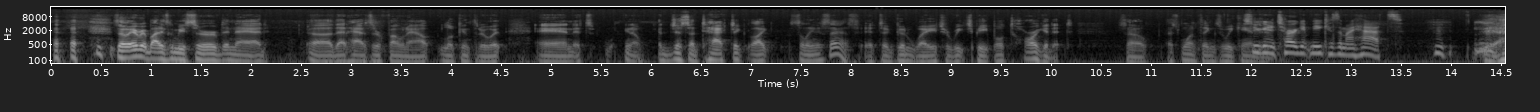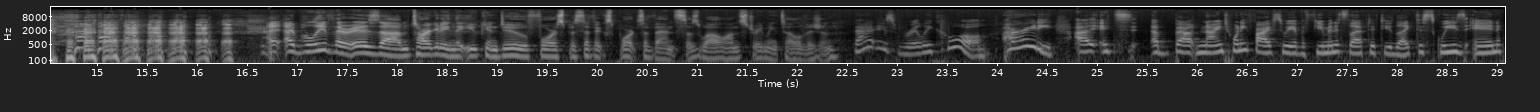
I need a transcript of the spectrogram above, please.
so everybody's going to be served an ad uh, that has their phone out looking through it. And it's you know just a tactic like selena says it's a good way to reach people target it. So that's one thing we can so you're going to target me because of my hats yeah. I, I, believe there is um, targeting that you can do for specific sports events as well on streaming television. That is really cool. Alrighty, uh, it's about 9:25, so we have a few minutes left. If you'd like to squeeze in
